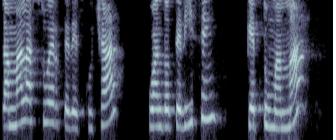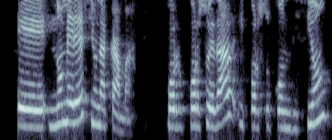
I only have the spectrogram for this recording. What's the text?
La mala suerte de escuchar cuando te dicen que tu mamá eh, no merece una cama por, por su edad y por su condición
